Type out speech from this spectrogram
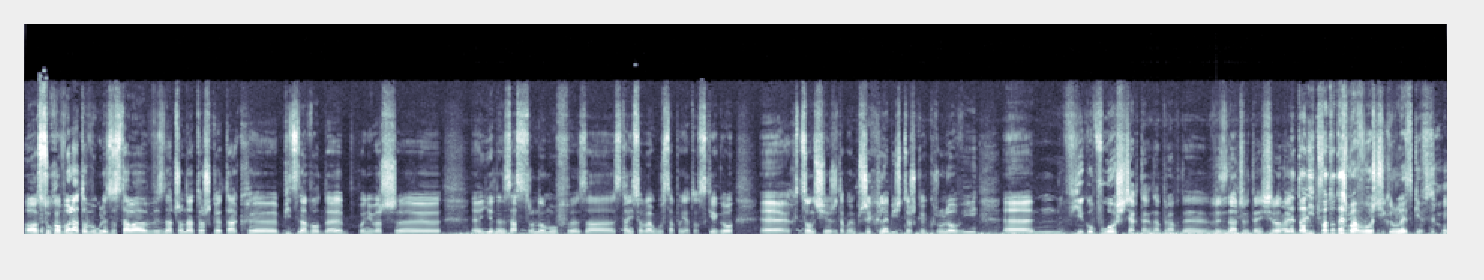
O, Suchowola to w ogóle została wyznaczona troszkę tak e, pic na wodę, ponieważ e, e, jeden z astronomów e, za Stanisława Augusta Poniatowskiego, e, chcąc się, że tak powiem, przychlebić troszkę królowi, e, w jego włościach tak naprawdę wyznaczył ten No, środek. ale ta Litwa to też ma włości królewskie w sumie.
